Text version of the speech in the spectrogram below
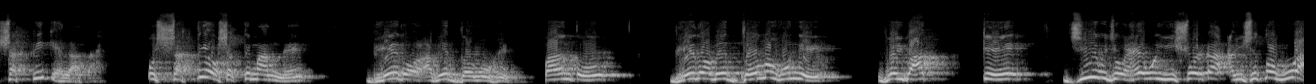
शक्ति कहलाता है। उस शक्ति और शक्तिमान में भेद और अभेद दोनों हैं। परंतु भेद और अभेद दोनों होंगे, वही बात कि जीव जो है वो ईश्वर का अंश तो हुआ,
